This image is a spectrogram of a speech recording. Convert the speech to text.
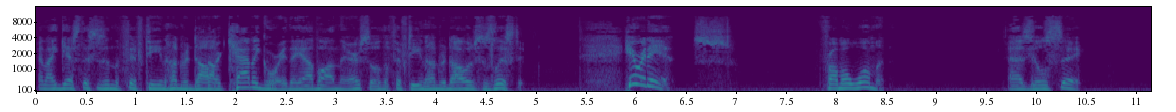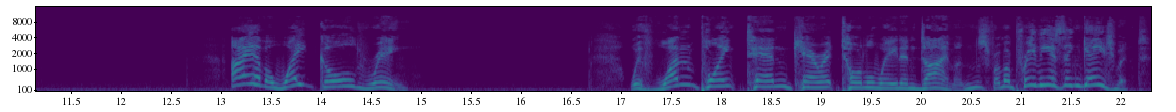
And I guess this is in the $1,500 category they have on there, so the $1,500 is listed. Here it is from a woman, as you'll see. I have a white gold ring with 1.10 carat total weight in diamonds from a previous engagement.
